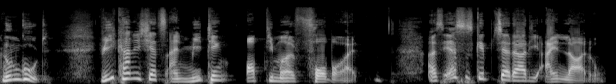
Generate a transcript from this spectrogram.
Nun gut, wie kann ich jetzt ein Meeting optimal vorbereiten? Als erstes gibt's ja da die Einladung,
